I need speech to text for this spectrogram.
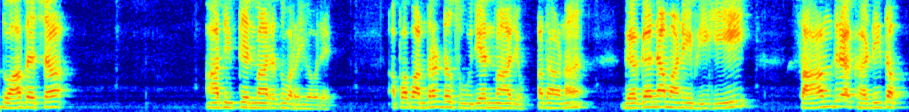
ദ്വാദശ ആദിത്യന്മാരെന്ന് പറയും അവരെ. അപ്പോൾ പന്ത്രണ്ട് സൂര്യന്മാരും. അതാണ് ഗഗനമണിഭിഹി സാന്ദ്രഘടിതം.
